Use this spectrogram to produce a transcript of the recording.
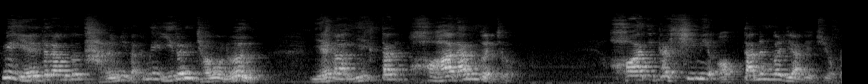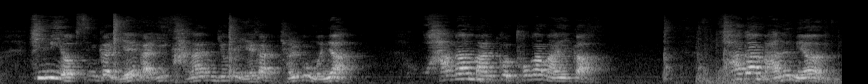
근데 얘들하고도 다릅니다. 근데 이런 경우는 얘가 일단 허하다는 거죠. 허하니까 힘이 없다는 걸 이야기해주죠. 힘이 없으니까 얘가 이 강한 기운에 얘가 결국 뭐냐? 화가 많고 토가 많으니까 화가 많으면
